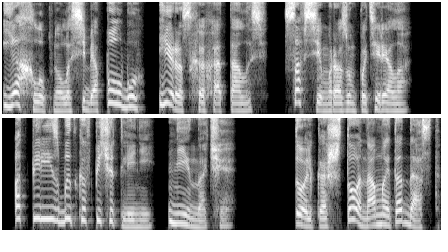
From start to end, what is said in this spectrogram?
Я хлопнула себя по лбу и расхохоталась. Совсем разум потеряла. От переизбытка впечатлений, не иначе. «Только что нам это даст?»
